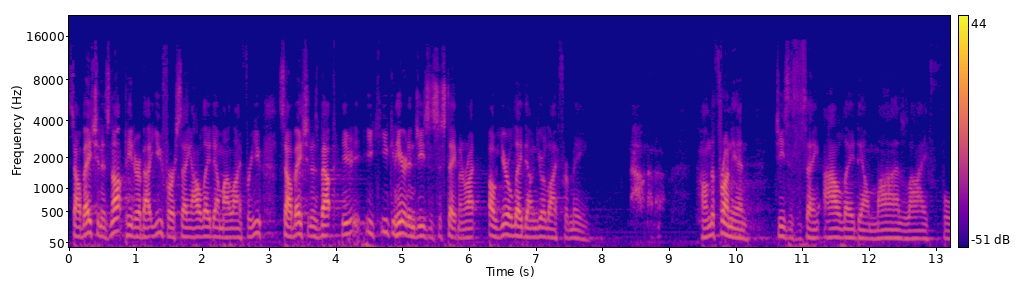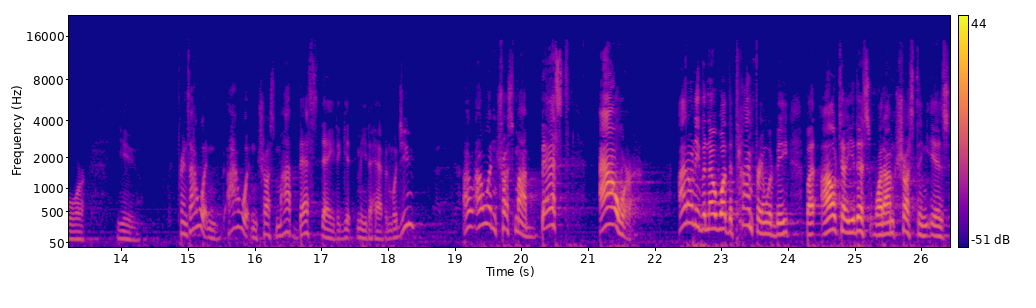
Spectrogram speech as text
Salvation is not, Peter, about you first saying, I'll lay down my life for you. Salvation is about, you, you, you can hear it in Jesus' statement, right? Oh, you'll lay down your life for me. No, no, no. On the front end, Jesus is saying, I'll lay down my life for you. Friends, I wouldn't, I wouldn't trust my best day to get me to heaven, would you? I, I wouldn't trust my best hour. I don't even know what the time frame would be, but I'll tell you this what I'm trusting is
